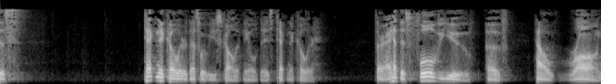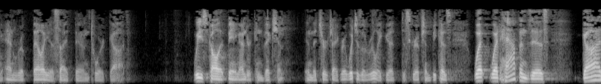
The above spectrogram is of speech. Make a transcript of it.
this technicolor. That's what we used to call it in the old days, technicolor. Sorry, I had this full view of how wrong and rebellious I'd been toward God. We used to call it being under conviction in the church I grew, which is a really good description because what, what happens is God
